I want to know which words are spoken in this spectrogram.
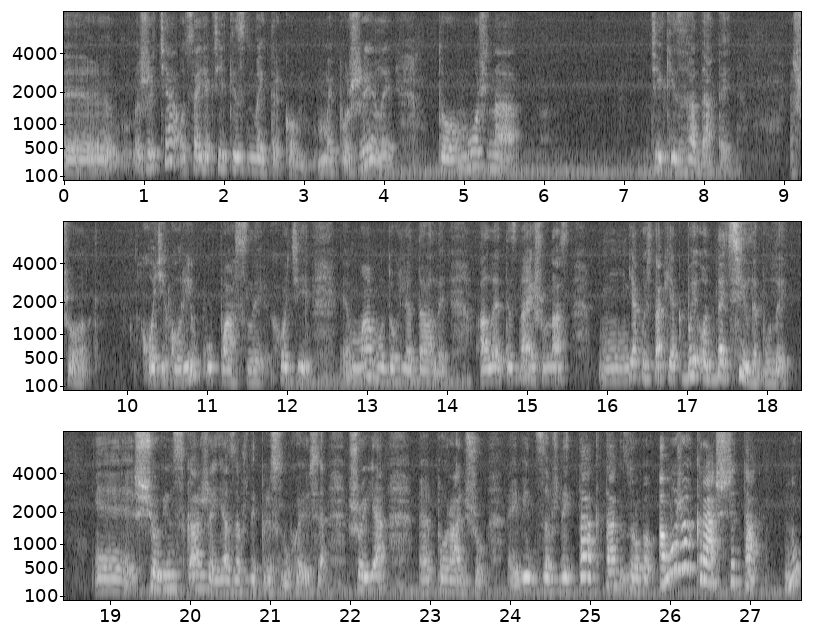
е, життя, оце як тільки з Дмитриком ми пожили, то можна тільки згадати, що хоч і корівку пасли, хоч і е, маму доглядали, але ти знаєш, у нас якось так, якби одне ціле були. Е, Що він скаже, я завжди прислухаюся, що я е, пораджу. Він завжди так, так зробив. А може краще так. Ну,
